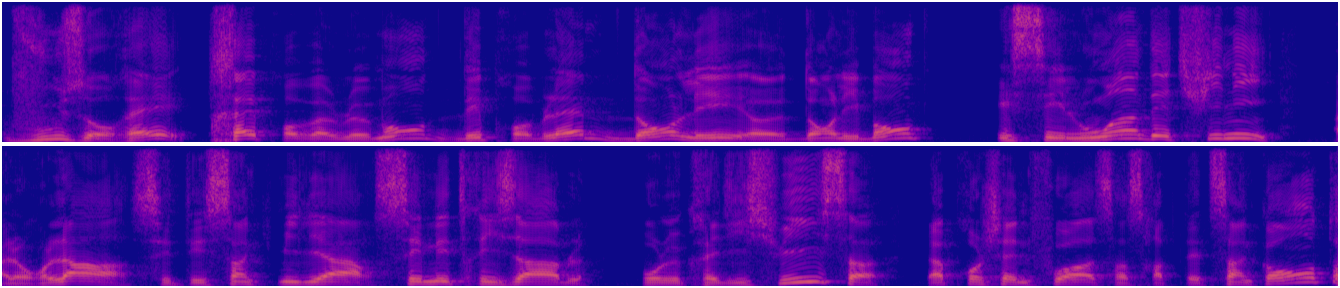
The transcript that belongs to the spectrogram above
vous aurez très probablement des problèmes euh, dans les banques et c'est loin d'être fini. Alors là, c'était 5 milliards, c'est maîtrisable pour le Crédit Suisse. La prochaine fois, ça sera peut-être 50,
